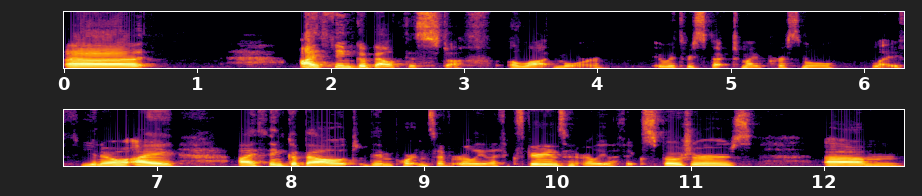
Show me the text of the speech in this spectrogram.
uh, I think about this stuff a lot more with respect to my personal life. You know, I I think about the importance of early life experience and early life exposures. Um,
